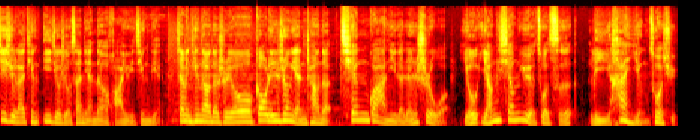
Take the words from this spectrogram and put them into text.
继续来听一九九三年的华语经典。下面听到的是由高林生演唱的《牵挂你的人是我》，由杨香月作词，李汉颖作曲。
